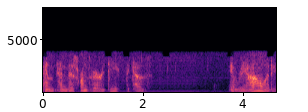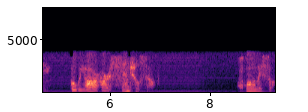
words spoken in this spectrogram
and, and this runs very deep because in reality, who we are, our essential self, holy soul,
